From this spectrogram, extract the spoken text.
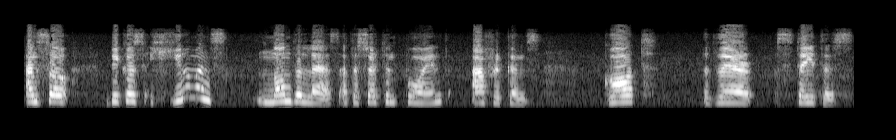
And so, because humans, nonetheless, at a certain point, Africans got their status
